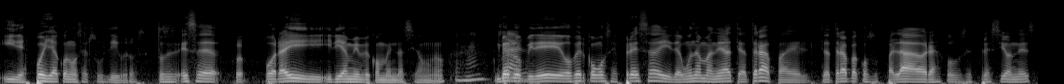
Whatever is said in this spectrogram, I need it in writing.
y después ya conocer sus libros. Entonces, esa, por, por ahí iría mi recomendación, ¿no? Ujú, ver los claro. videos, ver cómo se expresa y de alguna manera te atrapa él, te atrapa con sus palabras, con sus expresiones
